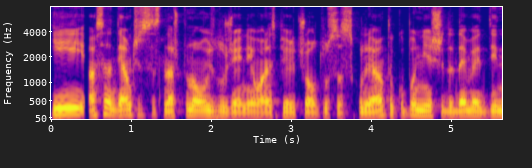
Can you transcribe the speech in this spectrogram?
И аз се надявам, че с нашето ново изложение, Spirit Show, с кулинарната купа, ние ще дадем един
